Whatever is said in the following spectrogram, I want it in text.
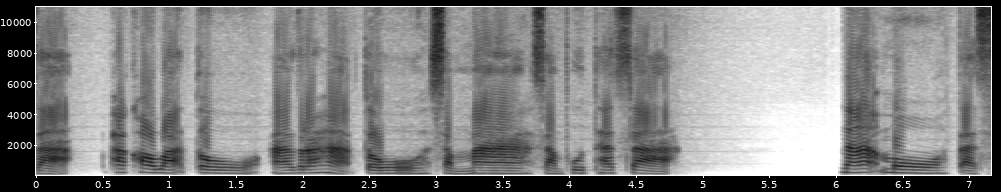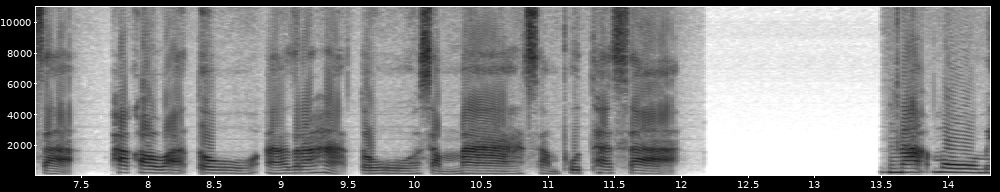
สะภะคะวะโต อะระหะโต สัมมาสัมพุทธัสสะนะโมตัสสะภะคะวะโต อะระหะโต สัมมาสัมพุทธัสสะนะโมเม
